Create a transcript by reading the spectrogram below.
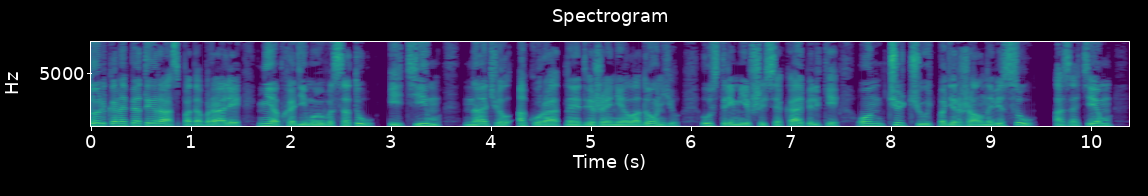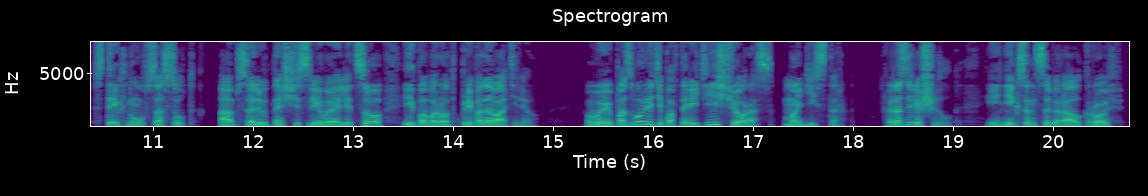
только на пятый раз подобрали необходимую высоту, и Тим начал аккуратное движение ладонью, устремившейся капельки он чуть-чуть подержал на весу, а затем стряхнул в сосуд. Абсолютно счастливое лицо и поворот к преподавателю. «Вы позволите повторить еще раз, магистр?» Разрешил, и Никсон собирал кровь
